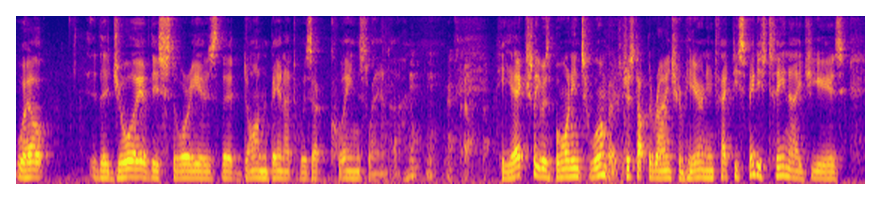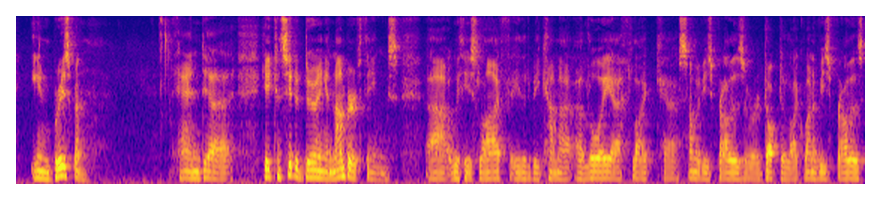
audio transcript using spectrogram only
Well, the joy of this story is that Don Bennett was a Queenslander. he actually was born in Toowoomba, just up the range from here, and in fact, he spent his teenage years in Brisbane and uh, he considered doing a number of things uh, with his life, either to become a, a lawyer like uh, some of his brothers, or a doctor like one of his brothers,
